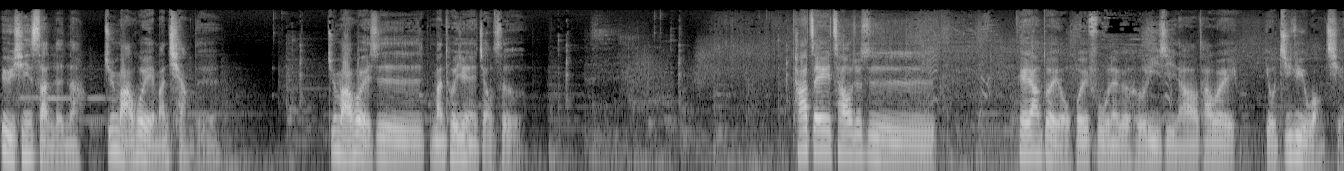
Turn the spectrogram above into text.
玉心闪人啊，军马会也蛮强的。军马会也是蛮推荐的角色，他这一招就是可以让队友恢复那个合力技，然后他会有几率往前，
